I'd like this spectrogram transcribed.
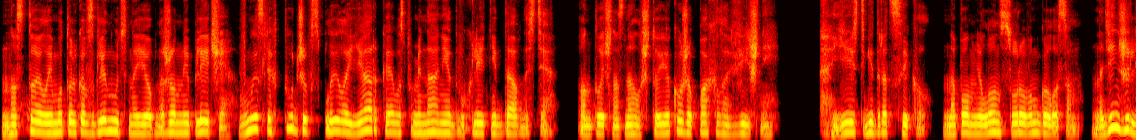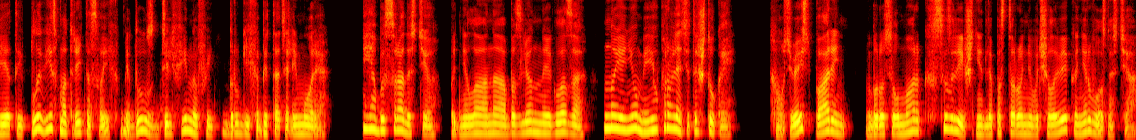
Но стоило ему только взглянуть на ее обнаженные плечи, в мыслях тут же всплыло яркое воспоминание двухлетней давности. Он точно знал, что ее кожа пахла вишней. «Есть гидроцикл», — напомнил он суровым голосом. «Надень жилет и плыви смотреть на своих медуз, дельфинов и других обитателей моря». «Я бы с радостью», — подняла она обозленные глаза, «но я не умею управлять этой штукой». «А у тебя есть парень», — бросил Марк с излишней для постороннего человека нервозностью.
